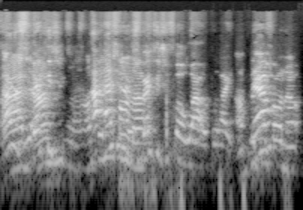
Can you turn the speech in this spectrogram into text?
I respected you. I'm I actually your up. respected you for a while, but like I'm putting your phone up.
